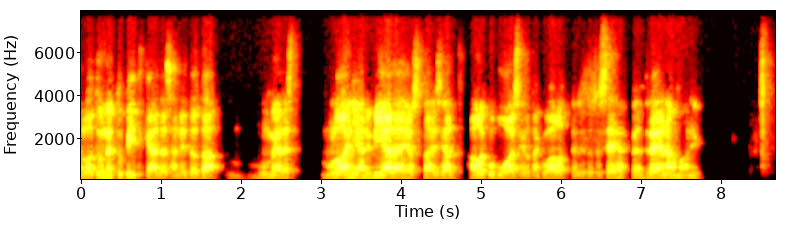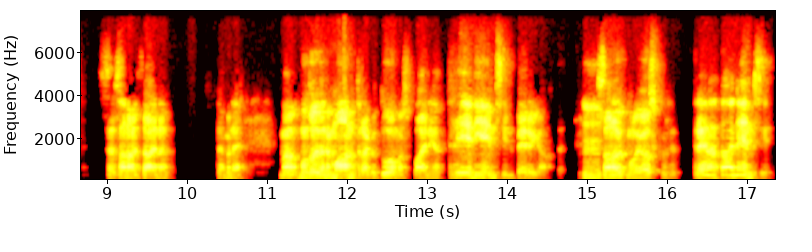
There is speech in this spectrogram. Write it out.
me ollaan tunnettu pitkään tässä, niin tota, mun mielestä mulla on aina jäänyt mieleen jostain sieltä alkuvuosilta, kun aloittelin tuossa CFP treenaamaan, niin sä sanoit aina tämmöinen, mä, mulla tuli tämmöinen mantra, kun Tuomas paini, että treeni ensin periaate. Mm. Sanoit mulle joskus, että treenaat aina ensin.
